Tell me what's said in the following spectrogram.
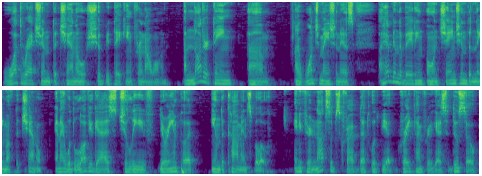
what direction the channel should be taking from now on. Another thing um, I want to mention is I have been debating on changing the name of the channel, and I would love you guys to leave your input in the comments below. And if you're not subscribed, that would be a great time for you guys to do so.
